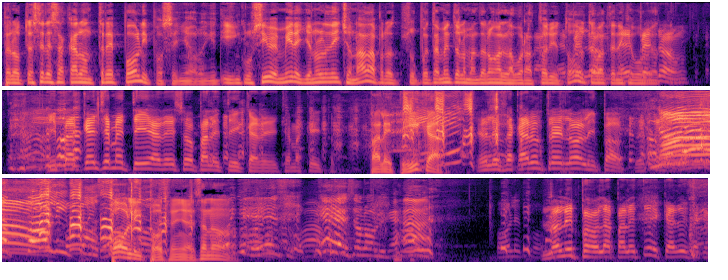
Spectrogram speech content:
Pero a usted se le sacaron tres pólipos, señor. Y- Inclusive, mire, yo no le he dicho nada, pero supuestamente lo mandaron al laboratorio y todo. y usted va a tener que Eh, volver. perdón. ¿Y para qué él se metía de esos paleticas de chamaquito? Paletica. Él le sacaron tres lollipops. No, pólipos. Pólipo, señor. Eso no. ¿Qué es eso, Loli? Lollipop, la paletica de esa que...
